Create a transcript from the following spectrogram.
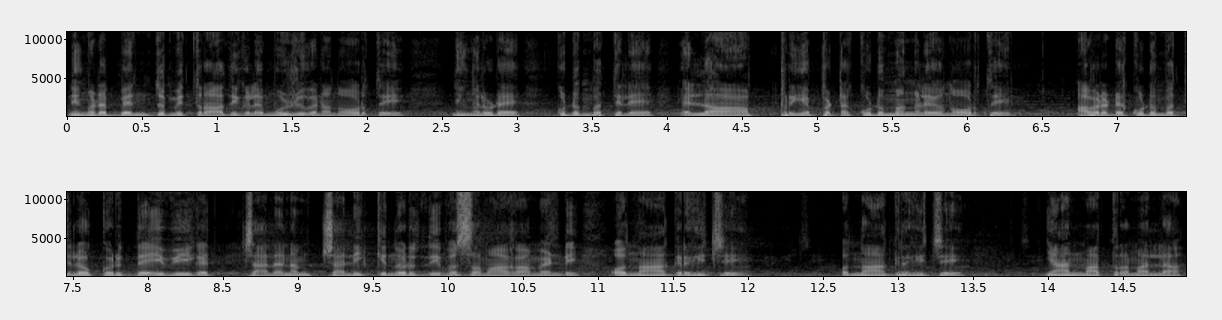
നിങ്ങളുടെ ബന്ധുമിത്രാദികളെ മുഴുവൻ ഒന്ന് ഓർത്തേ നിങ്ങളുടെ കുടുംബത്തിലെ എല്ലാ പ്രിയപ്പെട്ട കുടുംബങ്ങളെ ഒന്ന് ഓർത്തേ അവരുടെ കുടുംബത്തിലൊക്കെ ഒരു ദൈവിക ചലനം ചലിക്കുന്ന ഒരു ദിവസമാകാൻ വേണ്ടി ഒന്നാഗ്രഹിച്ചേ ഒന്നാഗ്രഹിച്ചേ. ഞാൻ മാത്രമല്ല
